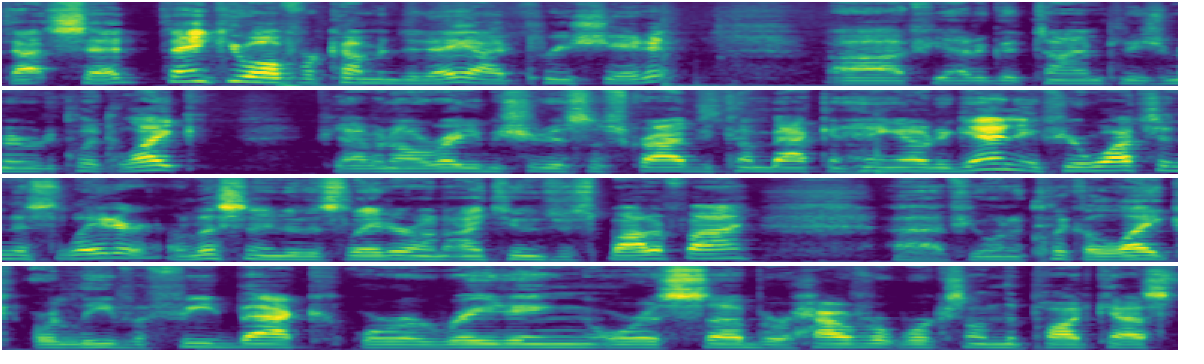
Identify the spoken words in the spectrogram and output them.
that said, thank you all for coming today. I appreciate it. Uh, if you had a good time, please remember to click like. If you haven't already, be sure to subscribe to come back and hang out again. If you're watching this later or listening to this later on iTunes or Spotify, uh, if you want to click a like or leave a feedback or a rating or a sub or however it works on the podcast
